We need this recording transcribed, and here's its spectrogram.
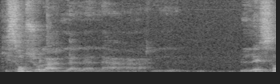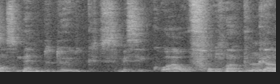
qui sont sur la, la- la- la- l'essence même de, de- mais c'est quoi au fond un bouquin?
